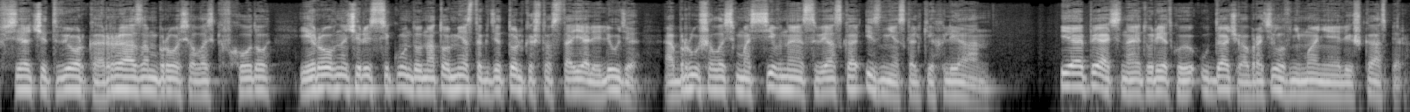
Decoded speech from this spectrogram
Вся четверка разом бросилась к входу, и ровно через секунду на то место, где только что стояли люди, обрушилась массивная связка из нескольких лиан. И опять на эту редкую удачу обратил внимание лишь Каспер.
